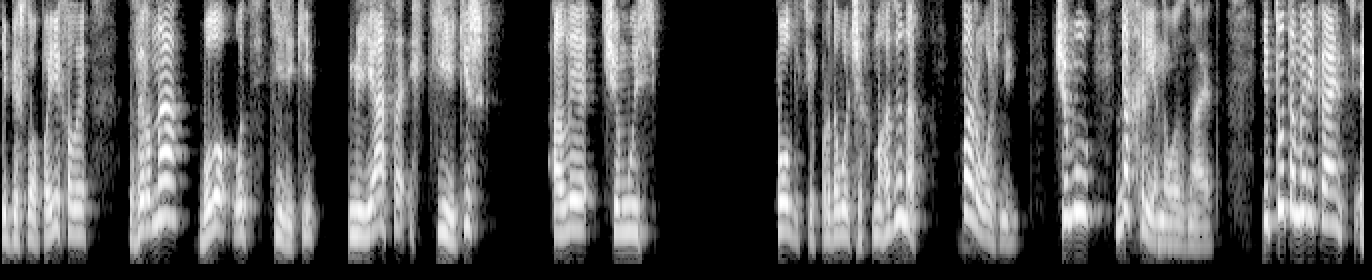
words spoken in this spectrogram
і пішло, поїхали. Зерна було от стільки, м'яса стільки ж, але чомусь полиці в продовольчих магазинах порожні. Чому? Да хрен його знає. І тут американці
